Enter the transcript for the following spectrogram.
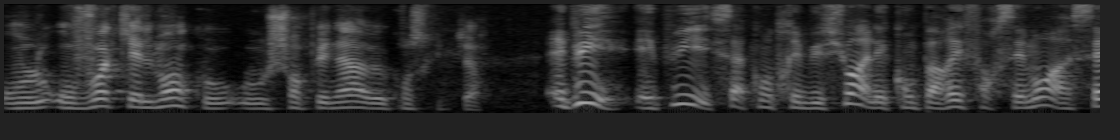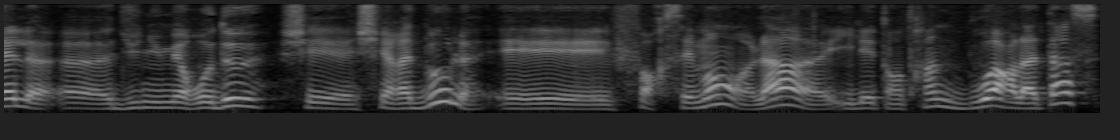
voit qu'elle manque au, championnat euh, constructeur. Et puis, et puis, sa contribution, elle est comparée forcément à celle euh, du numéro 2 chez, Red Bull. Et forcément, là, il est en train de boire la tasse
